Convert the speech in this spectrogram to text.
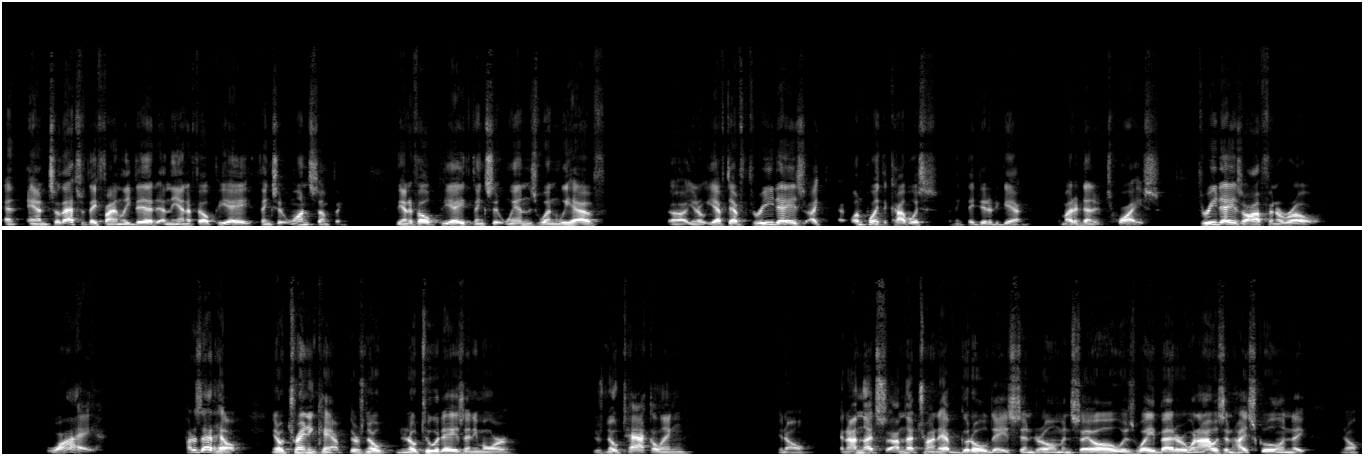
And, and so that's what they finally did. And the NFLPA thinks it won something. The NFLPA thinks it wins when we have, uh, you know, you have to have three days. Like at one point, the Cowboys, I think they did it again. They might have done it twice. Three days off in a row. Why? How does that help? You know, training camp. There's no no two a days anymore. There's no tackling. You know, and I'm not I'm not trying to have good old days syndrome and say, oh, it was way better when I was in high school. And they, you know,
